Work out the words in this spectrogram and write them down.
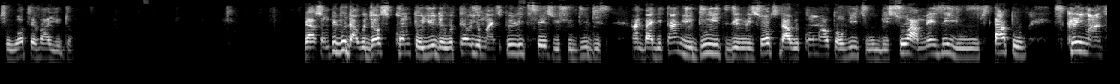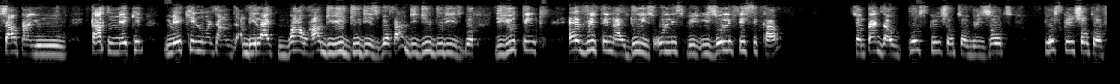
to whatever you do. There are some people that will just come to you, they will tell you, My spirit says you should do this. And by the time you do it, the results that will come out of it will be so amazing. You will start to scream and shout, and you will start making making noise and be like, Wow, how do you do this? boss? how did you do this? boss? do you think everything I do is only is only physical? Sometimes I will post screenshots of results, post screenshots of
